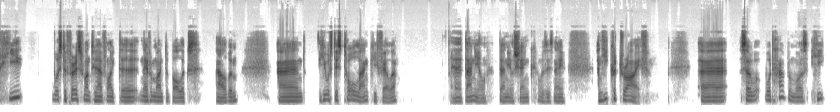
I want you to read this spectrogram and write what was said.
he was the first one to have like the Nevermind the Bollocks album, and he was this tall, lanky fella. Uh, Daniel Daniel Schenk was his name, and he could drive uh, so what happened was he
